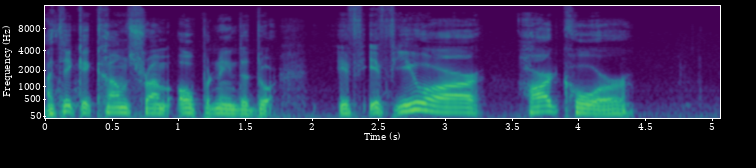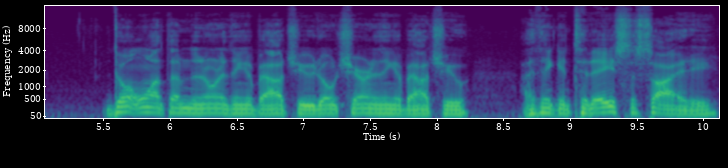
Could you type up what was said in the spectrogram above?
I think it comes from opening the door. If if you are hardcore, don't want them to know anything about you, don't share anything about you, I think in today's society,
